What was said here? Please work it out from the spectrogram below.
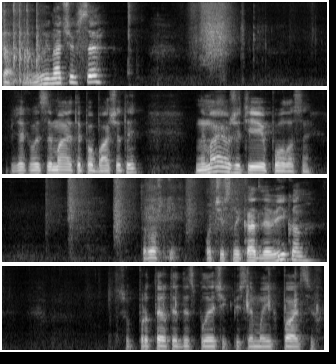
Так, ну іначе все. Як ви це маєте побачити, немає вже тієї полоси. Трошки очисника для вікон, щоб протерти дисплейчик після моїх пальців.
